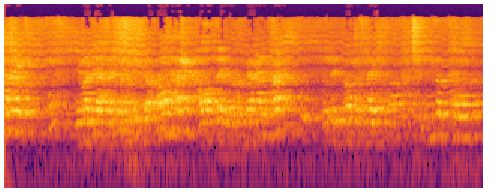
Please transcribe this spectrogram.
Geschichte jemand, der vielleicht noch nicht davon hat, aber auch vielleicht noch mehr hat und den kommt vielleicht lieber Punkt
